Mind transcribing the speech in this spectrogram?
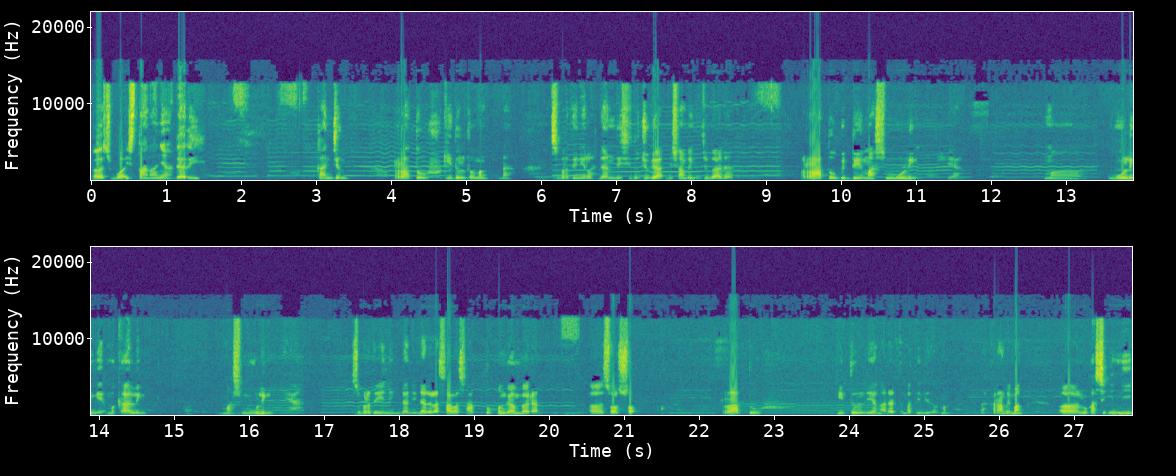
eh, sebuah istananya dari Kanjeng Ratu Kidul, teman. Nah, seperti inilah. Dan di situ juga di sampingnya juga ada Ratu Gede Mas Muling ya. Me- Muling ya Megaling Mas Muling ya. Seperti ini dan ini adalah salah satu penggambaran eh, sosok Ratu Kidul yang ada di tempat ini teman nah karena memang eh, lokasi ini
